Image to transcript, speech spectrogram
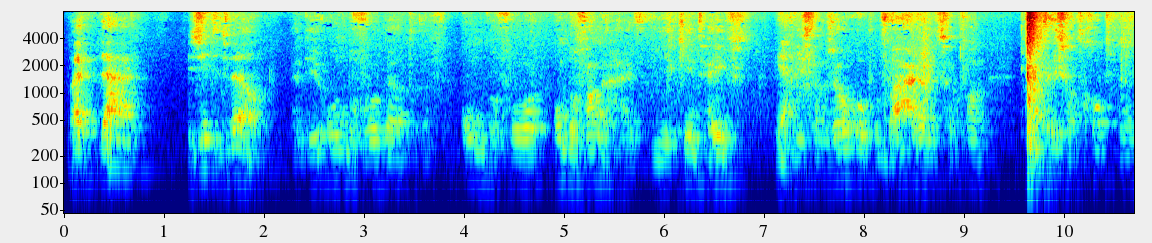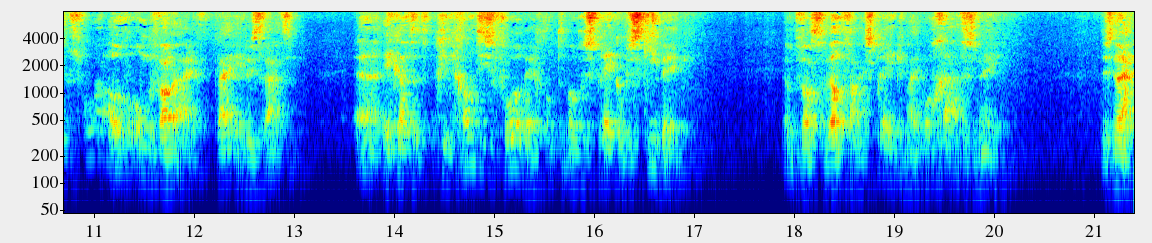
Maar daar zit het wel. En die onbevoorbeeld, onbevoor, onbevangenheid die je kind heeft, ja. die is dan zo openbarend, zo van, Dat is wat God ons verlangt. Over onbevangenheid. Kleine illustratie. Uh, ik had het gigantische voorrecht om te mogen spreken op een skibeek. Het was wel vaak spreken, maar ik mocht gratis mee. Dus nou,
